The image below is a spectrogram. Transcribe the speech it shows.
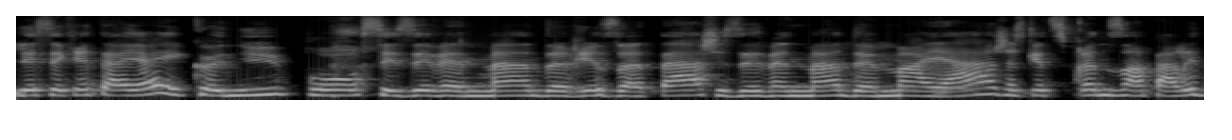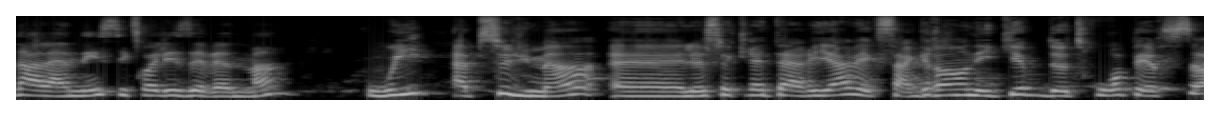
Le secrétariat est connu pour ses événements de réseautage, ses événements de maillage. Est-ce que tu pourrais nous en parler dans l'année? C'est quoi les événements? Oui, absolument. Euh, le secrétariat avec sa grande équipe de trois personnes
